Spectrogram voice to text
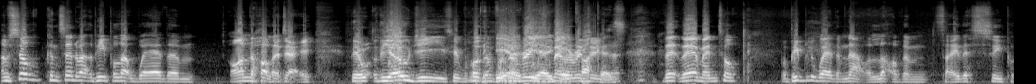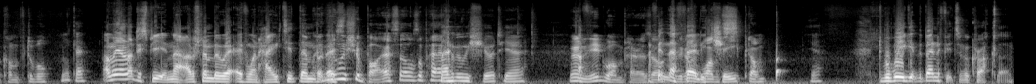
I'm still concerned about the people that wear them on holiday. The the OGs who bought them for The the, O- the reason they were originally. They're, they're mental. But people who wear them now, a lot of them say they're super comfortable. Okay. I mean, I'm not disputing that. I just remember where everyone hated them, but Maybe they we should buy ourselves a pair. maybe we should, yeah. We only need one pair as well. think they're fairly cheap. Stump. Will we get the benefits of a croc though?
